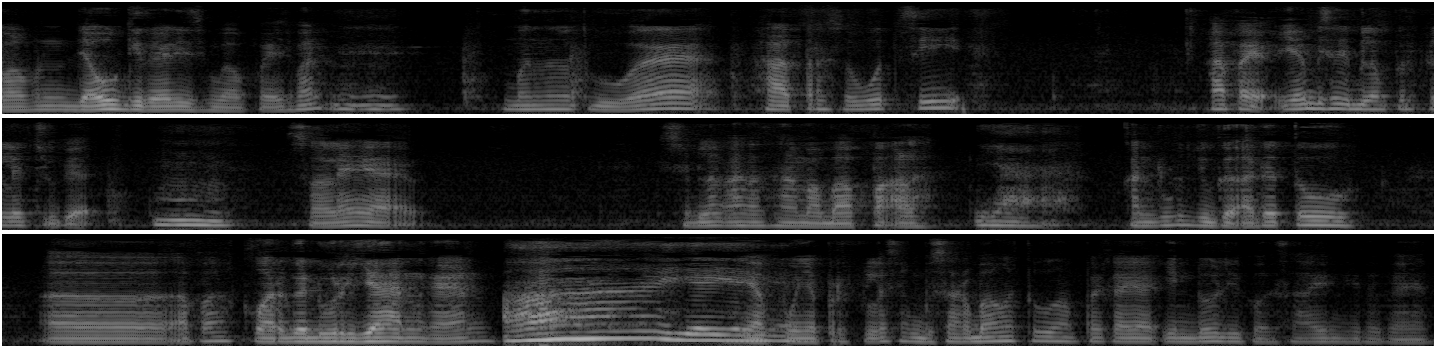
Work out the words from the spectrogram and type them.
walaupun jauh gitu ya di Zimbabwe. Cuman Mm-mm. menurut gue hal tersebut sih apa ya? Ya bisa dibilang privilege juga. Hmm. Soalnya ya bisa bilang atas nama bapak lah. Ya. Kan dulu juga ada tuh eh apa keluarga durian kan Ah iya iya. ya iya. punya privilege yang besar banget tuh sampai kayak Indo dikuasain gitu kan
